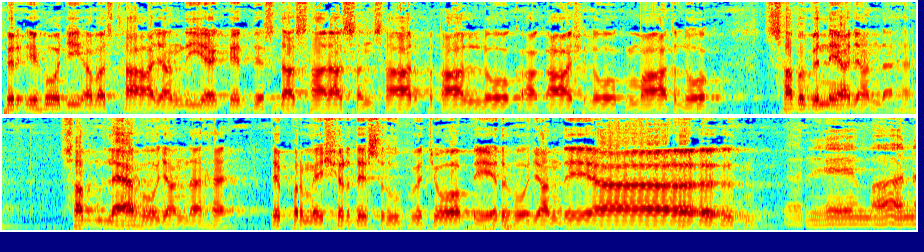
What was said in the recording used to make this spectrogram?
ਫਿਰ ਇਹੋ ਜੀ ਅਵਸਥਾ ਆ ਜਾਂਦੀ ਹੈ ਕਿ ਦਿਸ ਦਾ ਸਾਰਾ ਸੰਸਾਰ, ਪਤਾਲ ਲੋਕ, ਆਕਾਸ਼ ਲੋਕ, ਮਾਤ ਲੋਕ ਸਭ ਵਿੰਨਿਆ ਜਾਂਦਾ ਹੈ। ਸਭ ਲੈ ਹੋ ਜਾਂਦਾ ਹੈ ਤੇ ਪਰਮੇਸ਼ਰ ਦੇ ਸਰੂਪ ਵਿੱਚ ਉਹ ਅਭੇਦ ਹੋ ਜਾਂਦੇ ਆ। ਰੇ ਮਨ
